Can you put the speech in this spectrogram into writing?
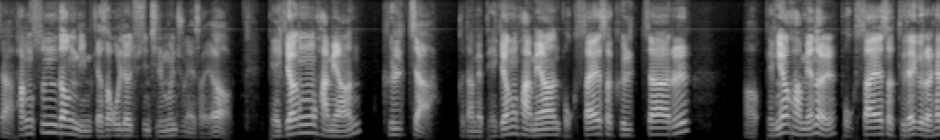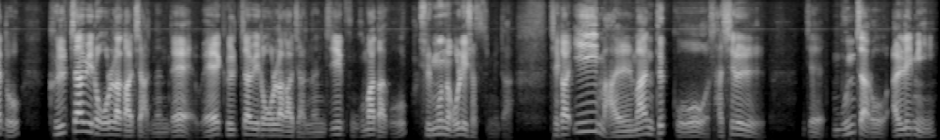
자, 황순덕 님께서 올려주신 질문 중에서요. 배경화면 글자, 그 다음에 배경화면 복사해서 글자를 어, 배경화면을 복사해서 드래그를 해도 글자 위로 올라가지 않는데 왜 글자 위로 올라가지 않는지 궁금하다고 질문을 올리셨습니다. 제가 이 말만 듣고 사실 이제 문자로 알림이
